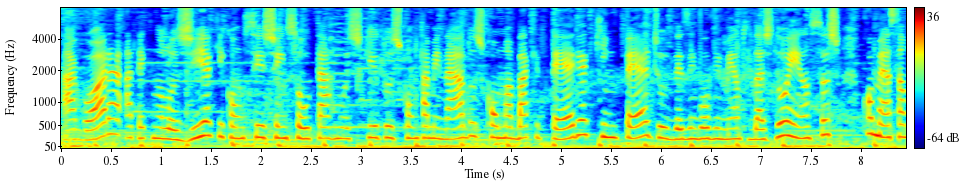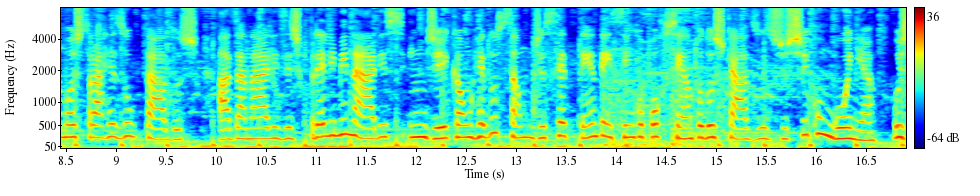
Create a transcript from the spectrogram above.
Agora, a tecnologia, que consiste em soltar mosquitos contaminados com uma bactéria que impede o desenvolvimento das doenças, começa a mostrar resultados. As análises preliminares indicam redução de 75% dos casos de chikungunya. Os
